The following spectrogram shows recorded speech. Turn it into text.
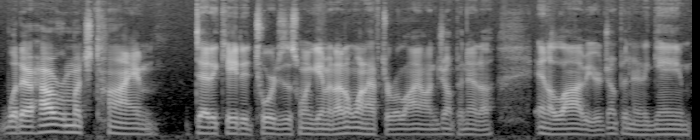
whatever however much time dedicated towards this one game, and I don't want to have to rely on jumping in a in a lobby or jumping in a game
